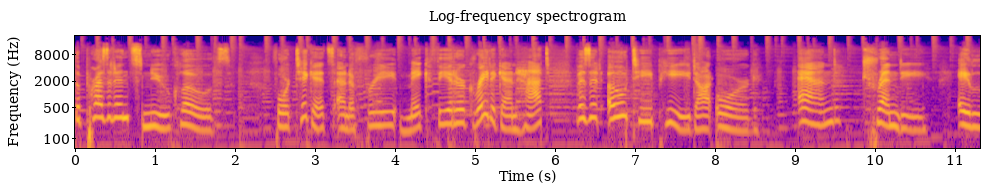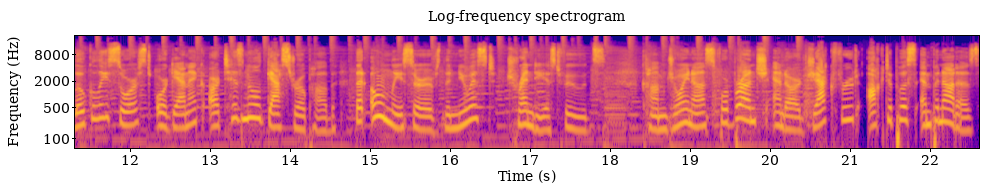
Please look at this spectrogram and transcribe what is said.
The President's New Clothes. For tickets and a free Make Theater Great Again hat, visit otp.org. And Trendy, a locally sourced organic artisanal gastropub that only serves the newest, trendiest foods. Come join us for brunch and our jackfruit octopus empanadas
